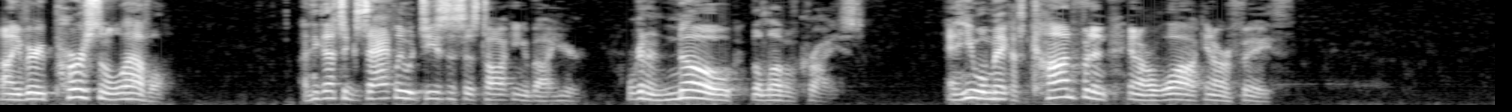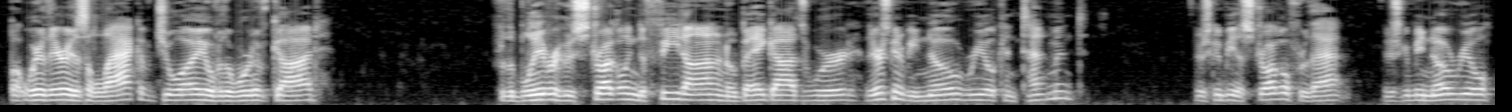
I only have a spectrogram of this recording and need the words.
on a very personal level. I think that's exactly what Jesus is talking about here. We're going to know the love of Christ. And He will make us confident in our walk, in our faith. But where there is a lack of joy over the Word of God, for the believer who's struggling to feed on and obey God's Word, there's going to be no real contentment. There's going to be a struggle for that. There's going to be no real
